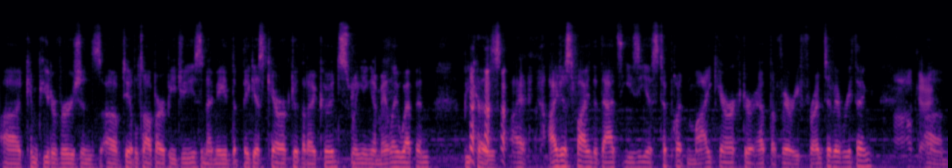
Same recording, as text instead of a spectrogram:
uh, computer versions of tabletop RPGs, and I made the biggest character that I could, swinging a melee weapon, because I I just find that that's easiest to put my character at the very front of everything Uh, okay. um,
